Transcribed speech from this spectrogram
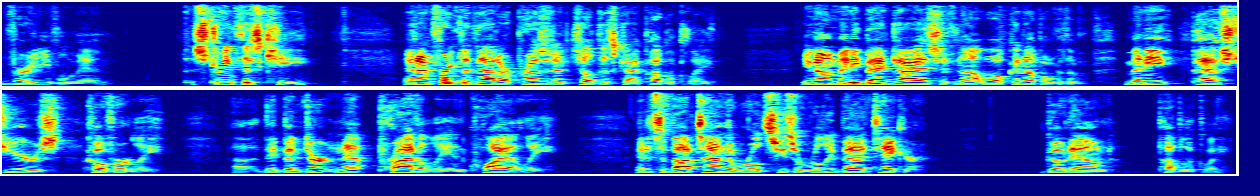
very evil man. Strength is key, and I'm frankly glad our president killed this guy publicly. You know, many bad guys have not woken up over the many past years covertly. Uh, they've been dirt napped privately and quietly. And it's about time the world sees a really bad taker go down publicly.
